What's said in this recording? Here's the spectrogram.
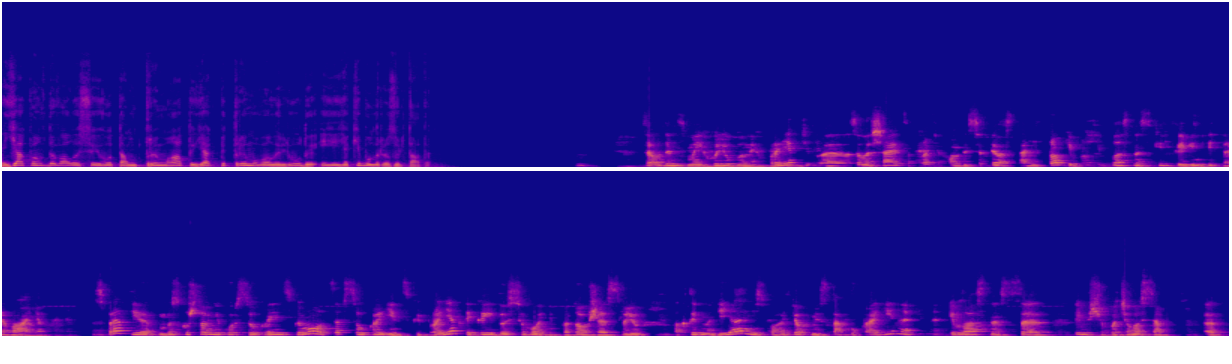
Як вам вдавалося його там тримати? Як підтримували люди, і які були результати? Це один з моїх улюблених проєктів. е, Залишається протягом 10 останніх років. Власне, скільки він і триває. Насправді, безкоштовні курси української мови це всеукраїнський проєкт, який до сьогодні продовжує свою активну діяльність в багатьох містах України. І, власне, з тим, що почалося е,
